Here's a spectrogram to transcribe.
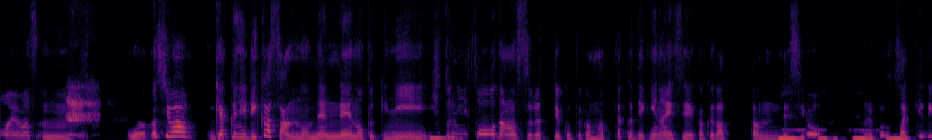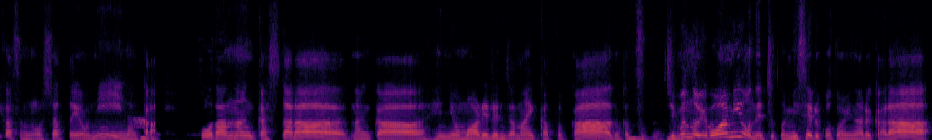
思います。うん、私は逆にリカさんの年齢の時に人に相談するっていうことが全くできない性格だったんですよ。それこそさっきリカさんがおっしゃったようになんか相談なんかしたらなんか変に思われるんじゃないかとかなんかちょっと自分の弱みをねちょっと見せることになるから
